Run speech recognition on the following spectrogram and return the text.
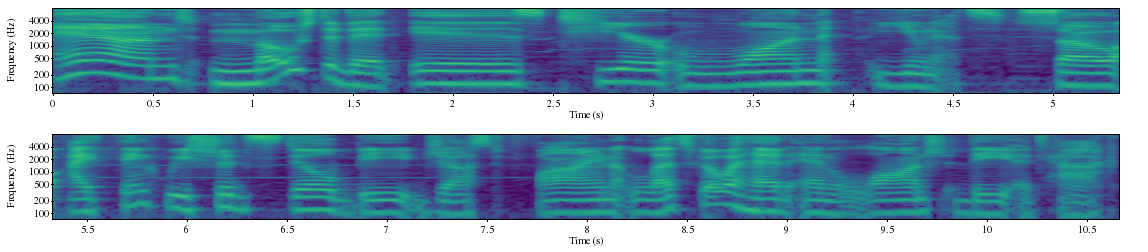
and most of it is tier one units. So I think we should still be just fine. Let's go ahead and launch the attack.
